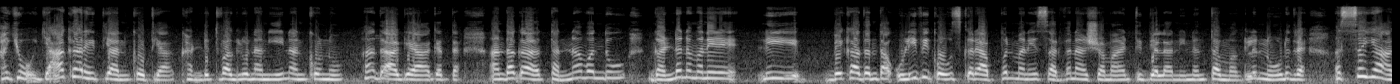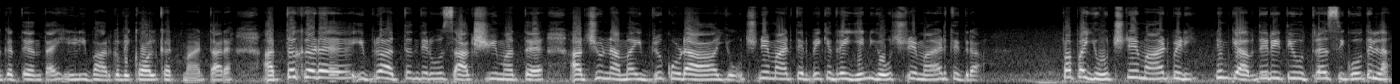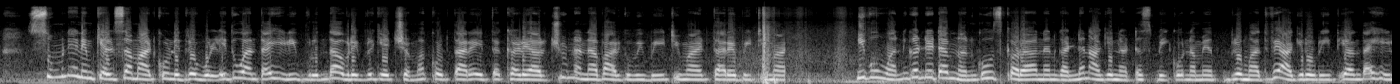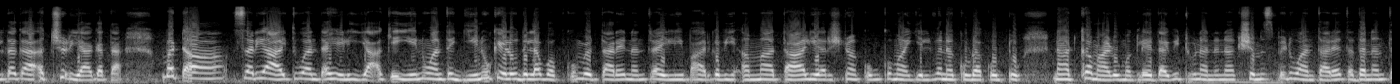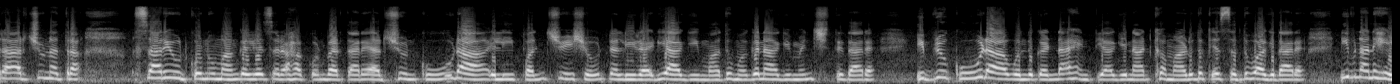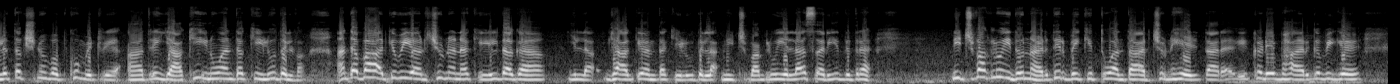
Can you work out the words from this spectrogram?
ಅಯ್ಯೋ, ಯಾಕೆ ಆ ರೀತಿ ಅನ್ಕೋತೀಯ? ಖಂಡಿತವಾಗ್ಲೂ ನಾನು ಏನು ಅನ್ಕೊಂಡು ಅದು ಹಾಗೆ ಆಗತ್ತೆ. ಅಂದಾಗ ತನ್ನ ಒಂದು ಗಂಡನ ಮನೆಯಲ್ಲಿ ಬೇಕಾದಂಥ ಉಳಿವಿಗೋಸ್ಕರ ಅಪ್ಪನ ಮನೆ ಸರ್ವನಾಶ ಮಾಡ್ತಿದ್ಯಲ್ಲ ನಿನ್ನಂಥ ಮಗಳನ್ನ ನೋಡಿದ್ರೆ ಅಸಹ್ಯ ಆಗತ್ತೆ ಅಂತ ಹೇಳಿ ಭಾರ್ಗವಿ ಕಾಲ್ ಕಟ್ ಮಾಡ್ತಾರೆ. ಅತ್ತ ಕಡೆ ಇಬ್ರು ಅತ್ತಂದಿರು ಸಾಕ್ಷಿ ಮತ್ತೆ ಅರ್ಜುನ್, ಅಮ್ಮ ಇಬ್ರು ಕೂಡ ಯೋಚನೆ ಮಾಡ್ತಿರ್ಬೇಕಿದ್ರೆ ಏನು ಯೋಚನೆ ಮಾಡ್ತಿದ್ರ? ಪಾಪ ಯೋಚನೆ ಮಾಡಬೇಡಿ. ನಿಮ್ಗೆ ಯಾವುದೇ ರೀತಿ ಉತ್ತರ ಸಿಗೋದಿಲ್ಲ. ಸುಮ್ಮನೆ ನಿಮ್ಮ ಕೆಲಸ ಮಾಡ್ಕೊಂಡಿದ್ರೆ ಒಳ್ಳೇದು ಅಂತ ಹೇಳಿ ವೃಂದ ಅವರಿಬ್ರಿಗೆ ಚಮ ಕೊಡ್ತಾರೆ. ಇತ್ತ ಕಡೆ ಅರ್ಜುನನ್ನ ಭಾರ್ಗವಿ ಭೇಟಿ ಮಾಡ್ತಾರೆ, ಭೇಟಿ ಮಾಡಿ ನೀವು ಒಂದು ಗಂಟೆ ಟೈಮ್ ನನಗೋಸ್ಕರ ನನ್ನ ಗಂಡನಾಗಿ ನಟಿಸ್ಬೇಕು ನಮ್ಮಿಬ್ರು ಮದುವೆ ಆಗಿರೋ ರೀತಿ ಅಂತ ಹೇಳಿದಾಗ ಅಚ್ಚರಿ ಆಗತ್ತೆ. ಬಟ್ ಸರಿ ಆಯಿತು ಅಂತ ಹೇಳಿ ಯಾಕೆ, ಏನು ಅಂತ ಏನೂ ಕೇಳೋದಿಲ್ಲ. ಒಪ್ಕೊಂಡ್ಬಿಡ್ತಾರೆ. ನಂತರ ಇಲ್ಲಿ ಭಾರ್ಗವಿ, ಅಮ್ಮ, ತಾಳಿ ಅರಿಶಿನ ಕುಂಕುಮ ಎಲ್ಲವನ್ನ ಕೂಡ ಕೊಟ್ಟು ನಾಟಕ ಮಾಡು ಮಗಳೇ, ದಯವಿಟ್ಟು ನನ್ನನ್ನು ಕ್ಷಮಿಸ್ಬಿಡು ಅಂತಾರೆ. ತದನಂತರ ಅರ್ಜುನ್ ಹತ್ರ ಸಾರಿ ಉಟ್ಕೊಂಡು ಮಾಂಗಲ್ಯ ಸರ ಹಾಕೊಂಡು ಬರ್ತಾರೆ. ಅರ್ಜುನ್ ಕೂಡ ಇಲ್ಲಿ ಪಂಚೆ ಶೋಟ್ನಲ್ಲಿ ರೆಡಿಯಾಗಿ ಮಧುಮಗನಾಗಿ ಮಿಂಚುತ್ತಿದ್ದಾರೆ. ಇಬ್ಬರು ಕೂಡ ಒಂದು ಗಂಡ ಹೆಂಡತಿಯಾಗಿ ನಾಟಕ ಮಾಡೋದಕ್ಕೆ ಸಿದ್ಧವಾಗಿದ್ದಾರೆ ನೀವು ನಾನು ಹೇಳಿದ ತಕ್ಷಣ ಒಪ್ಕೊಂಡ್ಬಿಟ್ರಿ. ಆದರೆ ಯಾಕೆ ಏನು ಅಂತ ಕೇಳುವುದಲ್ವಾ? ಅಂತ ಭಾರ್ಗವಿ ಅರ್ಜುನನ ಕೇಳಿದಾಗ, ಇಲ್ಲ, ಯಾಕೆ ಅಂತ ಕೇಳುವುದಿಲ್ಲ. ನಿಜವಾಗ್ಲೂ ಎಲ್ಲ ಸರಿ ಇದ್ದಿದ್ರೆ, ನಿಜವಾಗ್ಲೂ ಇದು ನಡೆದಿರಬೇಕಿತ್ತು ಅಂತ ಅರ್ಜುನ್ ಹೇಳ್ತಾರೆ. ಈ ಕಡೆ ಭಾರ್ಗವಿಗೆ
